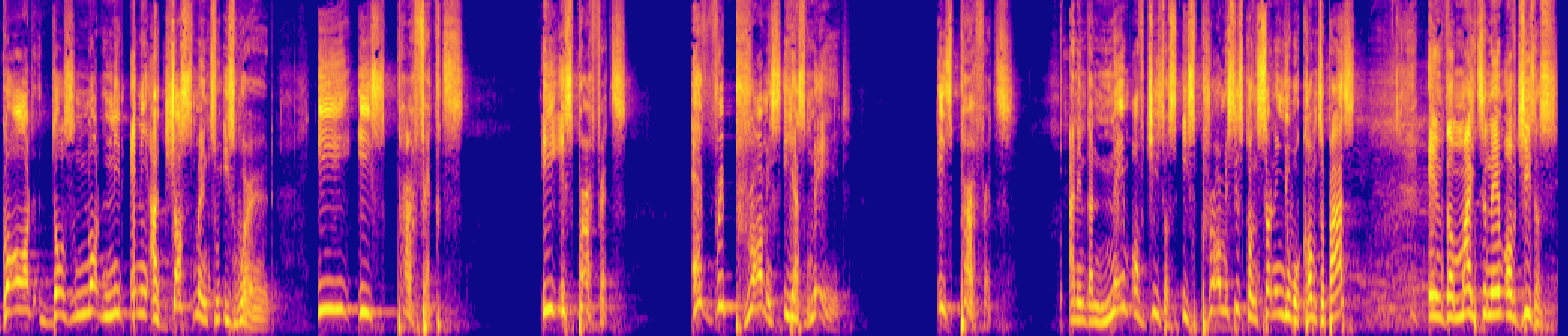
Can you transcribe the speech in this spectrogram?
God does not need any adjustment to his word. He is perfect. He is perfect. Every promise he has made is perfect. And in the name of Jesus, his promises concerning you will come to pass in the mighty name of Jesus.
